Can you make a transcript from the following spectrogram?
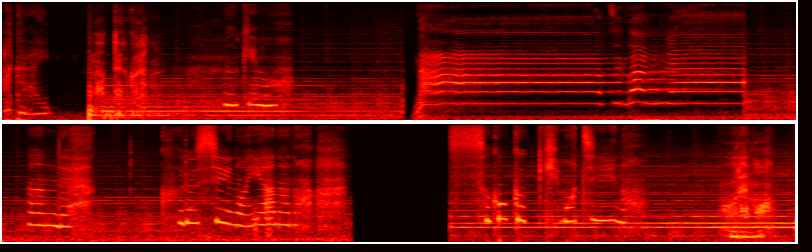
Ah, caray. なってるから。麦も。なんで苦しいの嫌なの。すごく気持ちいいの。俺も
